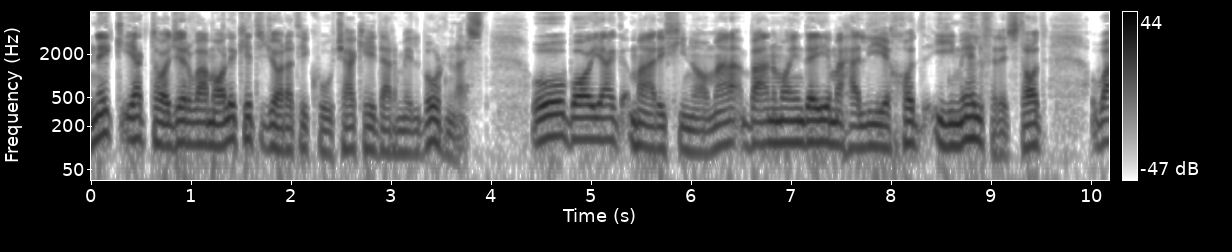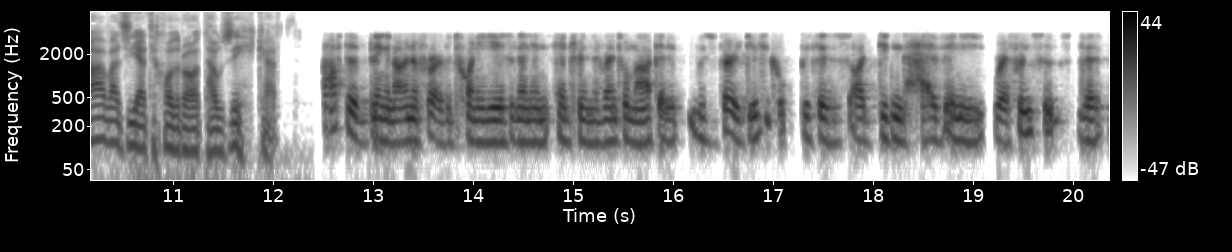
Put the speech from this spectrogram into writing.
نیک یک تاجر و مالک تجارت کوچک در ملبورن است. او با یک معرفی نامه به نماینده محلی خود ایمیل فرستاد و وضعیت خود را توضیح کرد. After being an owner for over 20 years and then entering the rental market, it was very difficult because I didn't have any references that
